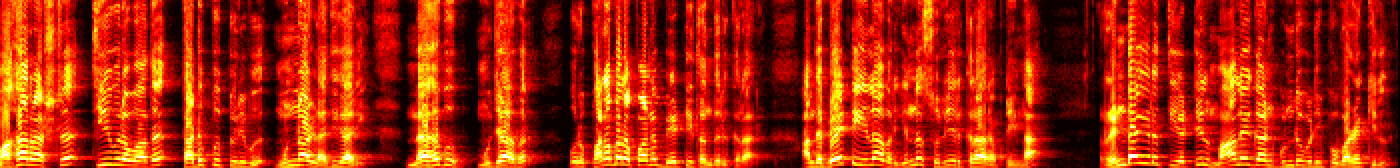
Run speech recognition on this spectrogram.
மகாராஷ்டிர தீவிரவாத தடுப்பு பிரிவு முன்னாள் அதிகாரி மெஹபூப் முஜாவர் ஒரு பரபரப்பான பேட்டி தந்திருக்கிறார். அந்த பேட்டியில் அவர் என்ன சொல்லியிருக்கிறார் அப்படின்னா ரெண்டாயிரத்தி எட்டில் மாலேகான் குண்டுவெடிப்பு வழக்கில்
